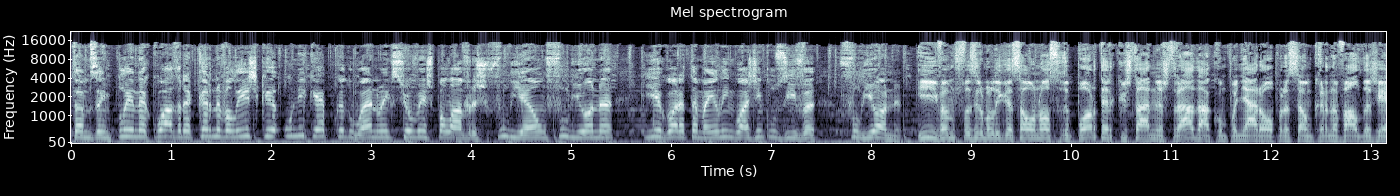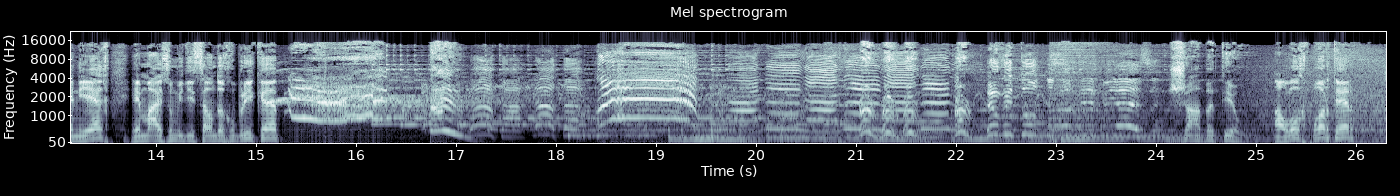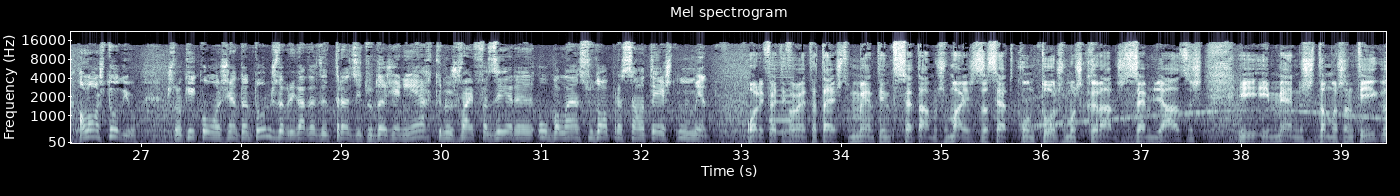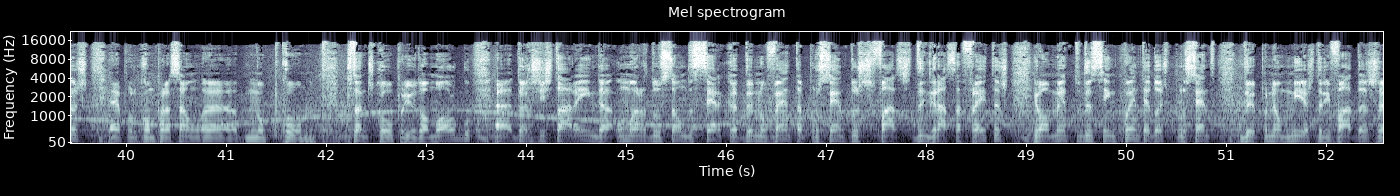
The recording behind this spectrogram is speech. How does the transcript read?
Estamos em plena quadra carnavalesca, única época do ano em que se ouvem as palavras folião, foliona e agora também em linguagem inclusiva, folione. E vamos fazer uma ligação ao nosso repórter que está na estrada a acompanhar a Operação Carnaval da GNR em mais uma edição da rubrica. Eu vi tudo, não posso ter a criança! Já bateu. Alô, repórter. Alô, estúdio. Estou aqui com o agente Antunes, da Brigada de Trânsito da GNR, que nos vai fazer eh, o balanço da operação até este momento. Ora, efetivamente, até este momento interceptámos mais 17 condutores mascarados de Zé Milhazes e, e menos damas antigas, eh, por comparação eh, no, com, portanto, com o período homólogo, eh, de registrar ainda uma redução de cerca de 90% dos disfarces de Graça Freitas e um aumento de 52% de pneumonias derivadas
